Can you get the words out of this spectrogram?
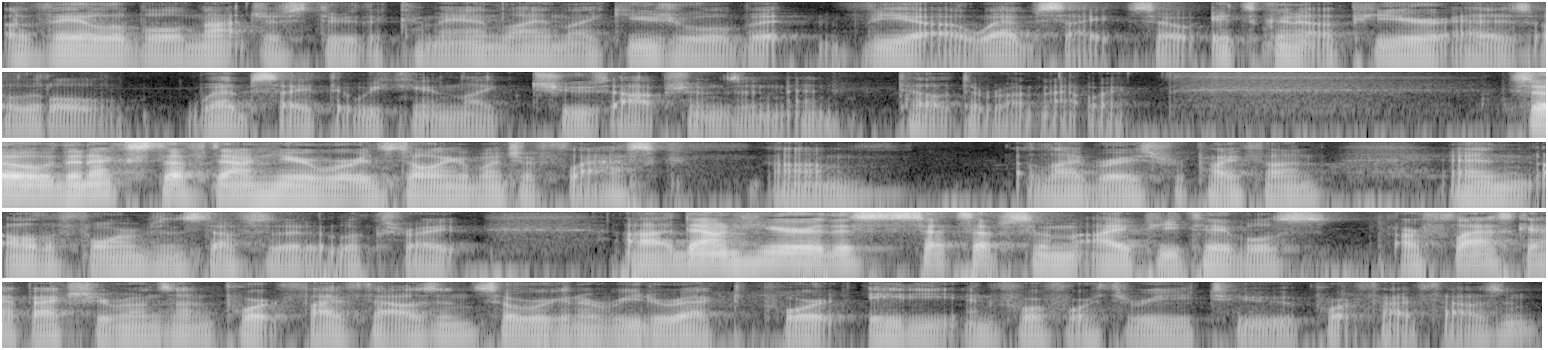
available not just through the command line like usual, but via a website. So it's going to appear as a little website that we can like choose options and, and tell it to run that way. So the next stuff down here, we're installing a bunch of Flask um, libraries for Python and all the forms and stuff so that it looks right. Uh, down here, this sets up some IP tables. Our Flask app actually runs on port 5000, so we're going to redirect port 80 and 443 to port 5000.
